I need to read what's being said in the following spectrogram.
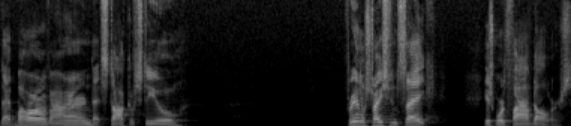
That bar of iron, that stock of steel, for illustration's sake, it's worth $5.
